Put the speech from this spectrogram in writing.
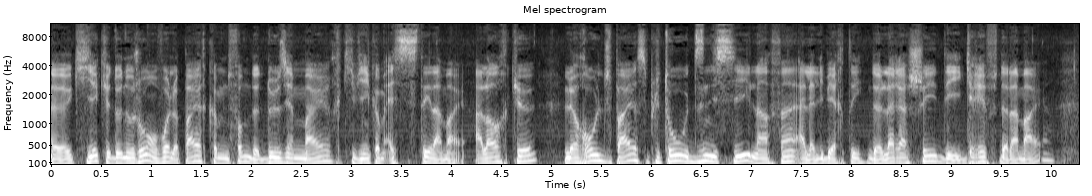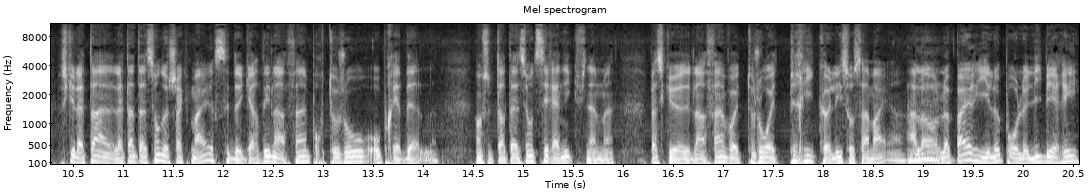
Euh, qui est que de nos jours, on voit le père comme une forme de deuxième mère qui vient comme assister la mère. Alors que le rôle du père, c'est plutôt d'initier l'enfant à la liberté, de l'arracher des griffes de la mère. Parce que la, la tentation de chaque mère, c'est de garder l'enfant pour toujours auprès d'elle. Donc c'est une tentation tyrannique finalement. Parce que l'enfant va être, toujours être pris collé sur sa mère. Alors mm. le père, il est là pour le libérer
